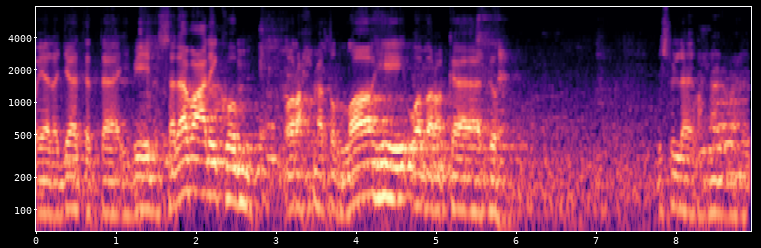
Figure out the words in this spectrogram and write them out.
wa ya najat at-taibin assalamu alaikum wa rahmatullahi wa barakatuh بسم الله الرحمن الرحيم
